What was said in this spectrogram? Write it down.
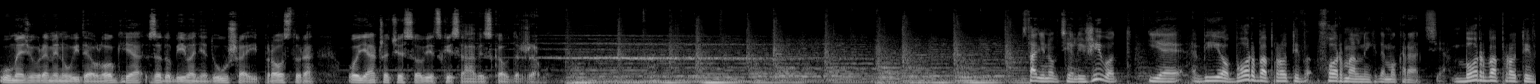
U međuvremenu ideologija, zadobivanje duša i prostora ojačat će Sovjetski savez kao državu. Staljinov cijeli život je bio borba protiv formalnih demokracija. Borba protiv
